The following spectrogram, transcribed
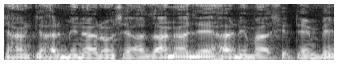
جہاں کے ہر میناروں سے آزان آ جائے، ہر نماز کے ٹائم پہ،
